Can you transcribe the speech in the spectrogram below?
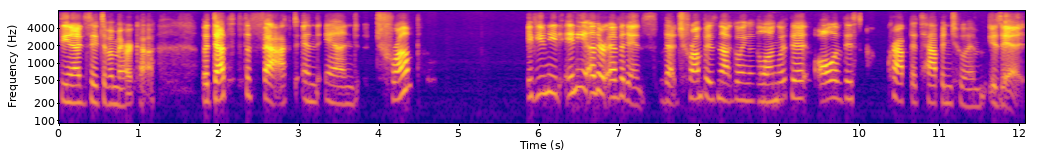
the United States of America. But that's the fact and and Trump if you need any other evidence that Trump is not going along with it, all of this crap that's happened to him is it.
